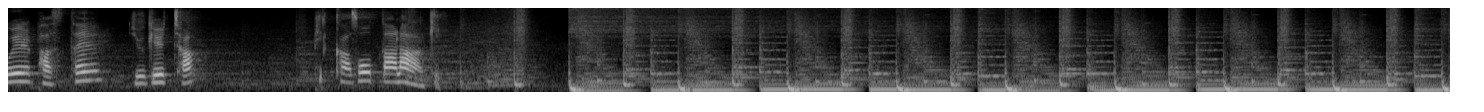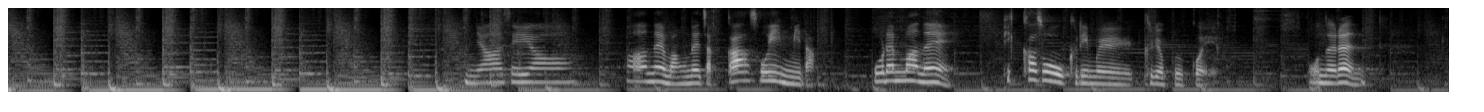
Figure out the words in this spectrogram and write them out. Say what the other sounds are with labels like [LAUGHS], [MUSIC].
오일 파스텔 6일차 피카소 따라하기 안녕하세요. 화환의 막내 작가 소희입니다. 오랜만에 피카소 그림을 그려볼 거예요. 오늘은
